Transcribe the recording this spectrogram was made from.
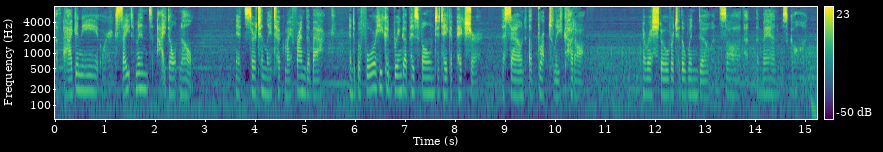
of agony or excitement, I don't know. It certainly took my friend aback, and before he could bring up his phone to take a picture, the sound abruptly cut off. I rushed over to the window and saw that the man was gone.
